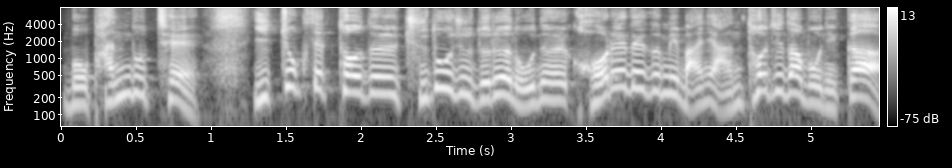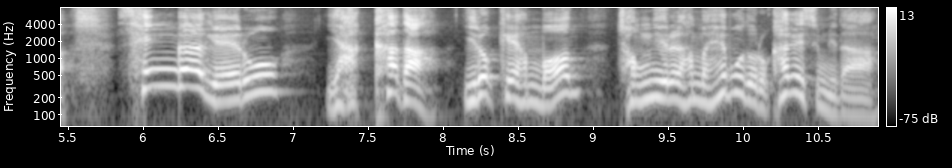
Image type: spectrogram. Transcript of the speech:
뭐 반도체 이쪽 섹터들 주도주들은 오늘 거래 대금이 많이 안 터지다 보니까 생각 외로 약하다. 이렇게 한번 정리를 한번 해보도록 하겠습니다.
